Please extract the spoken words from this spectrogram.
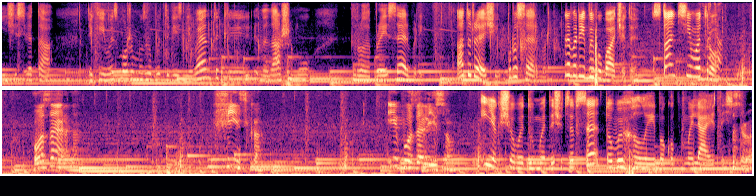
інші свята, які ми зможемо зробити різні івентики на нашому ролеплей сервері. А до речі, про сервер. Сервері ви побачите станції метро. Озерна. Фінська. І поза лісом. І якщо ви думаєте, що це все, то ви глибоко помиляєтесь. Озеро,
